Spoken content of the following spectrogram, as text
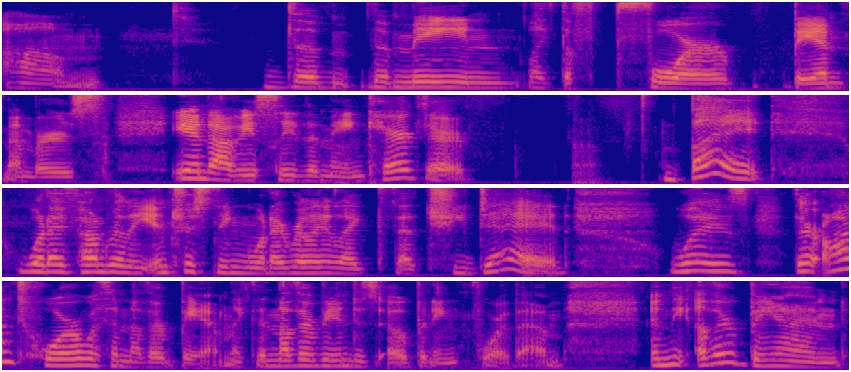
um the the main like the four band members and obviously the main character but what I found really interesting, what I really liked that she did was they're on tour with another band. Like another band is opening for them. And the other band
